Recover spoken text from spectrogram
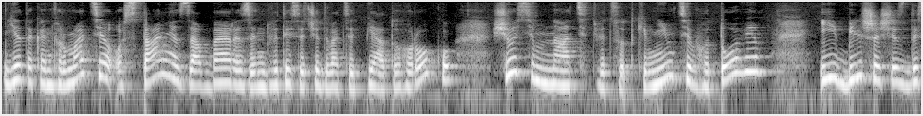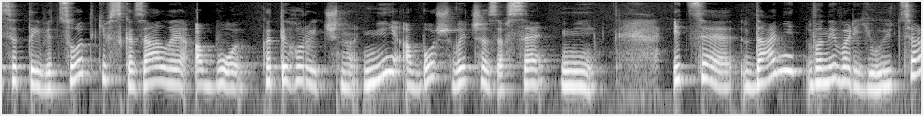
є така інформація остання за березень 2025 року, що 17% німців готові, і більше 60% сказали або категорично ні, або швидше за все ні. І це дані вони варіюються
